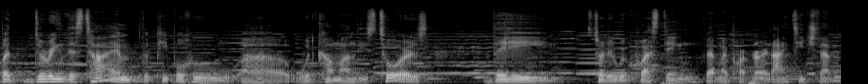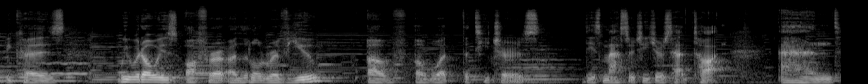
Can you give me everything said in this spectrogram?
But during this time, the people who uh, would come on these tours, they started requesting that my partner and I teach them because we would always offer a little review of, of what the teachers, these master teachers, had taught. And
